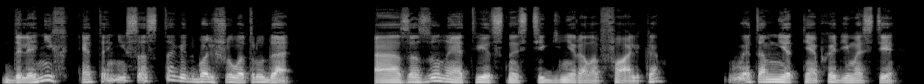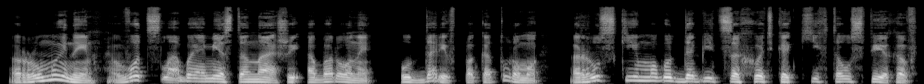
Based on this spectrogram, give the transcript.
Для них это не составит большого труда. А за зоной ответственности генерала Фалька? В этом нет необходимости. Румыны – вот слабое место нашей обороны, ударив по которому русские могут добиться хоть каких-то успехов.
